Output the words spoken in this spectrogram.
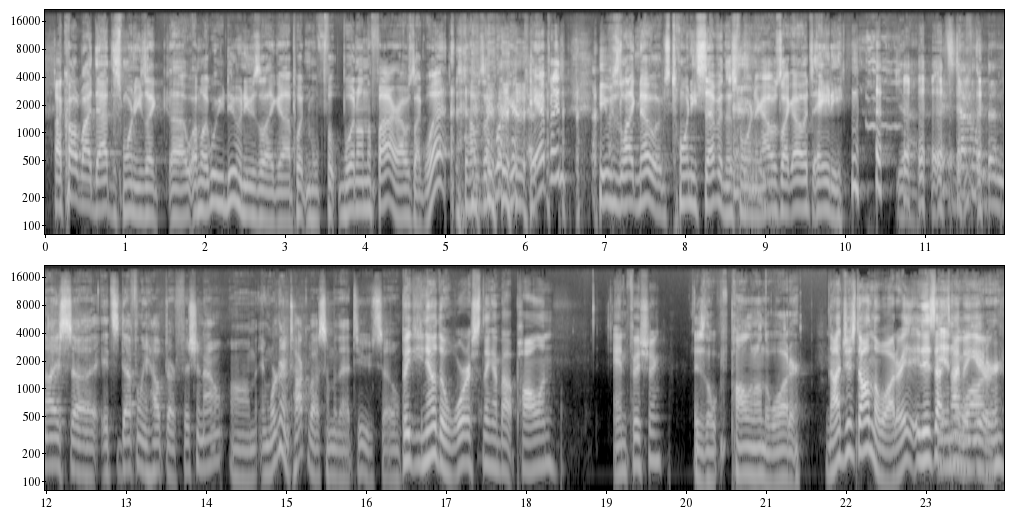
I called my dad this morning. He's like, uh, I'm like, what are you doing? He was like, uh, putting f- wood on the fire. I was like, what? I was like, what, you're camping? He was like, no, it was 27 this morning. I was like, oh, it's 80. yeah." It's definitely been nice. Uh, it's definitely helped our fishing out, um, and we're going to talk about some of that too. So But you know the worst thing about pollen and fishing? Is the pollen on the water. Not just on the water. It, it is that In time the of year. water,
